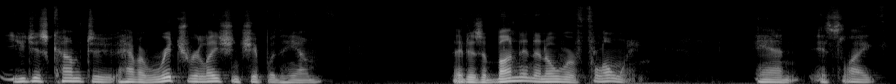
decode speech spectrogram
you just come to have a rich relationship with Him that is abundant and overflowing. And it's like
